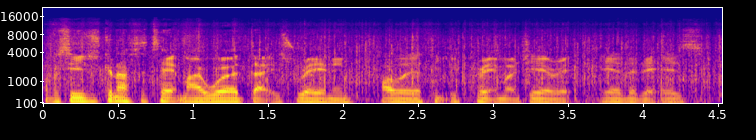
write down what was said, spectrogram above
Obviously, you're just gonna have to take my word that it's raining, although I think you pretty much hear it, hear that it is.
